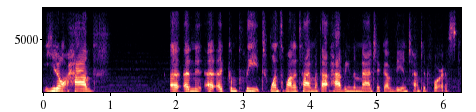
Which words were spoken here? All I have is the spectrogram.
you don't have a, a, a complete Once Upon a Time without having the magic of the Enchanted Forest.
